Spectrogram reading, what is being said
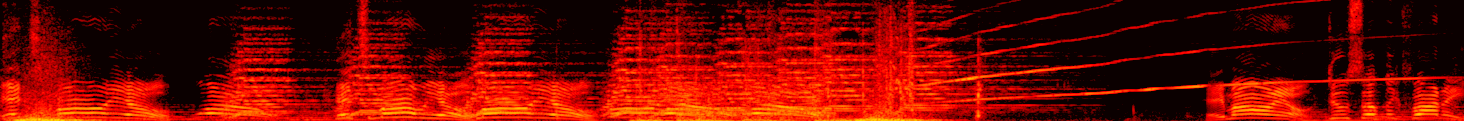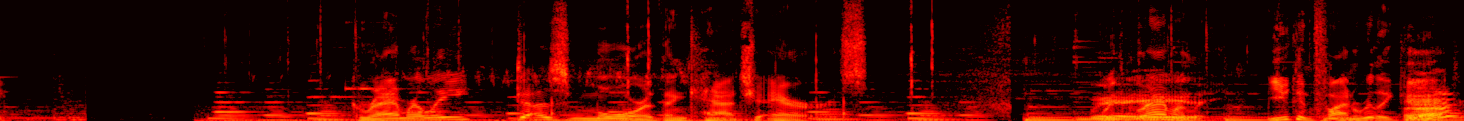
It's Mario! Whoa! It's Mario! Mario! Whoa! Whoa! Hey Mario, Do something funny. Grammarly does more than catch errors. Wait. With Grammarly, you can find really good. Huh?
